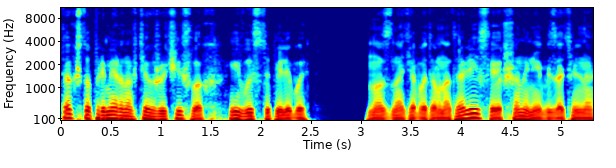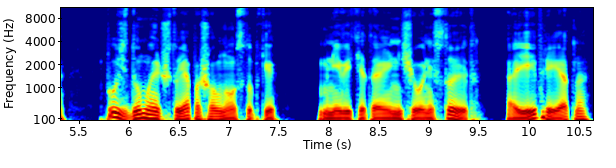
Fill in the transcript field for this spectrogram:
так что примерно в тех же числах и выступили бы. Но знать об этом Наталье совершенно не обязательно. Пусть думает, что я пошел на уступки. Мне ведь это ничего не стоит, а ей приятно.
